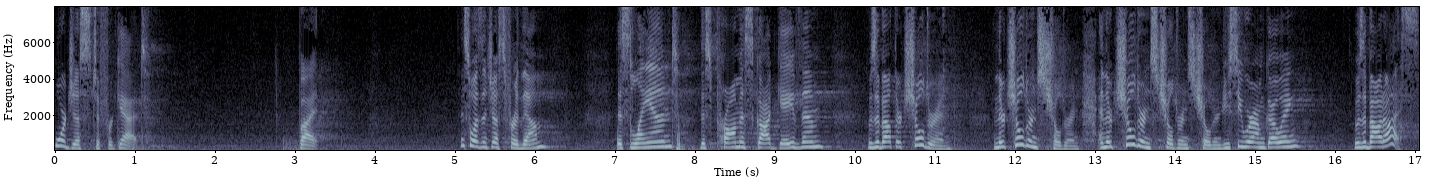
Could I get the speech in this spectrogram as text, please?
or just to forget. But this wasn't just for them. This land, this promise God gave them, was about their children and their children's children and their children's children's children. Do you see where I'm going? It was about us.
